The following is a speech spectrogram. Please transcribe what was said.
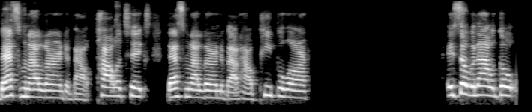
That's when I learned about politics. That's when I learned about how people are. And so when I would go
